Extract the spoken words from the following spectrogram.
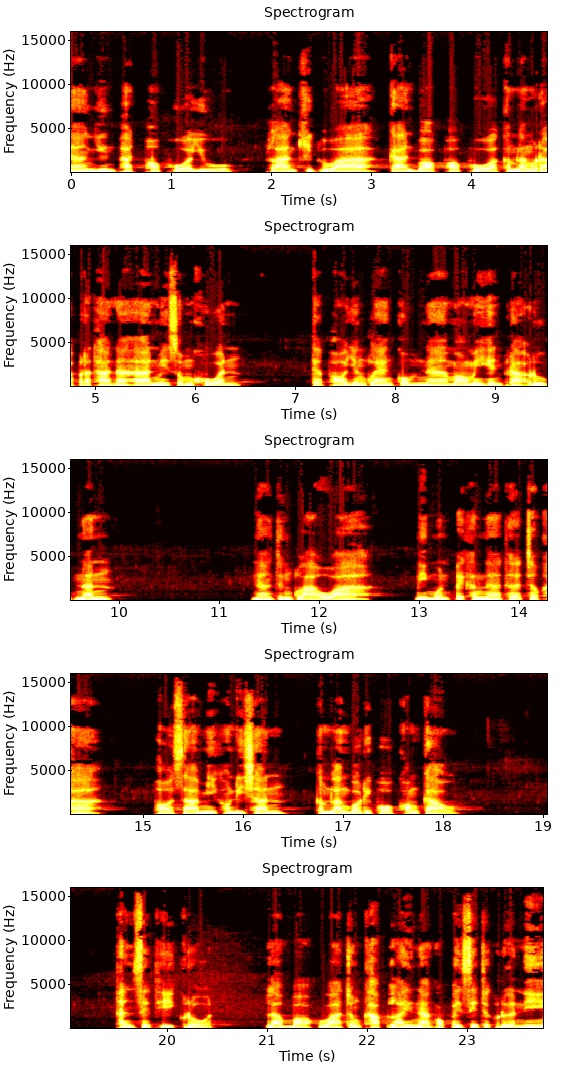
นางยืนพัดพ่อผัวอยู่ พลางคิดว่าการบอกพ่อผัวกำลังรับประทานอาหารไม่สมควร แต่พ่อยังแกล้งก้มหน้ามองไม่เห็นพระรูปนั้น นางจึงกล่าวว่านิมนต์ไปข้างหน้าเถิดเจ้าข้าพ่อสามีของดิฉันกำลังบริโภคของเก่า ท่านเศรษฐีโกรธ แล้วบอกว่าจงขับไล่นางออกไปเสียจากเรือนนี้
